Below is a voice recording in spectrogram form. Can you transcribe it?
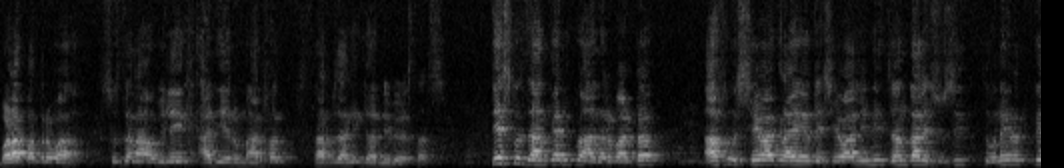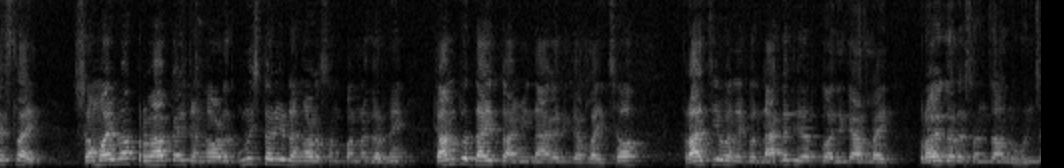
बडापत्र वा सूचना अभिलेख आदिहरू मार्फत सार्वजनिक गर्ने व्यवस्था छ। त्यसको जानकारीको आधारबाट आफ्नो सेवाग्राहीहरूले सेवा लिने जनताले सूचित हुने र त्यसलाई समयमा प्रभावकारी ढङ्गबाट गुणस्तरीय ढङ्गबाट सम्पन्न गर्ने कामको दायित्व हामी नागरिकहरूलाई छ। राज्य भनेको नागरिकहरूको अधिकारलाई प्रयोग गरेर सञ्चालन हुन्छ।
